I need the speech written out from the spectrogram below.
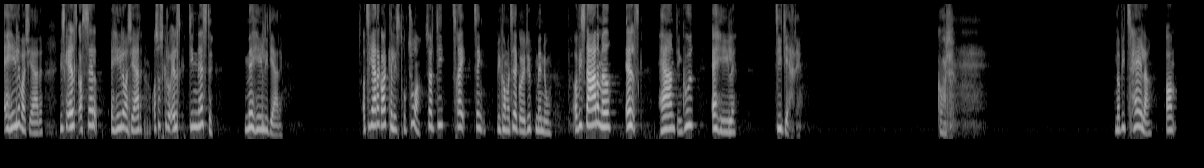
af hele vores hjerte. Vi skal elske os selv af hele vores hjerte. Og så skal du elske din næste med hele dit hjerte. Og til jer, der godt kan lide struktur, så er det de tre ting, vi kommer til at gå i dybden med nu. Og vi starter med, elsk Herren din Gud af hele dit hjerte. Godt. Når vi taler om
